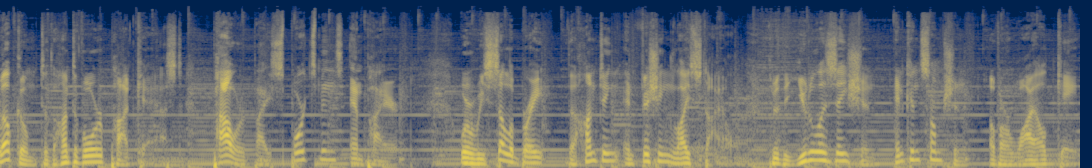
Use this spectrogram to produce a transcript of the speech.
Welcome to the Huntavore Podcast, powered by Sportsman's Empire, where we celebrate the hunting and fishing lifestyle through the utilization and consumption of our wild game.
